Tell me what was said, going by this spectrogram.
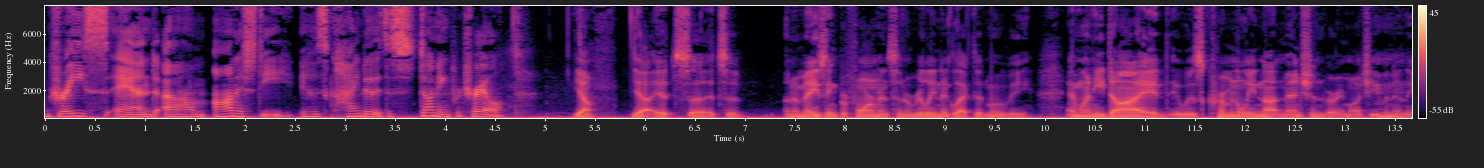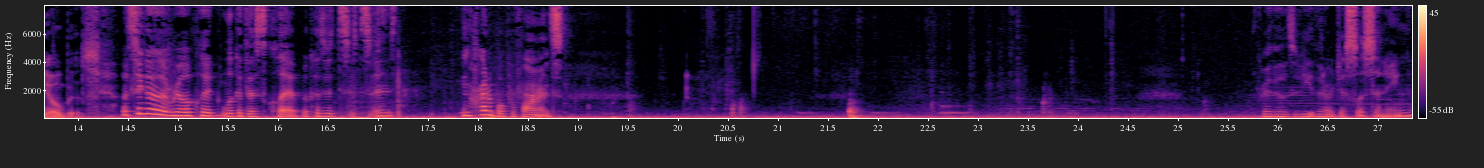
grace and um, honesty, it was kind of it's a stunning portrayal. Yeah, yeah, it's uh, it's a an amazing performance in a really neglected movie. And when he died, it was criminally not mentioned very much, even in the obits. Let's take a real quick look at this clip because it's it's an incredible performance. for those of you that are just listening,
